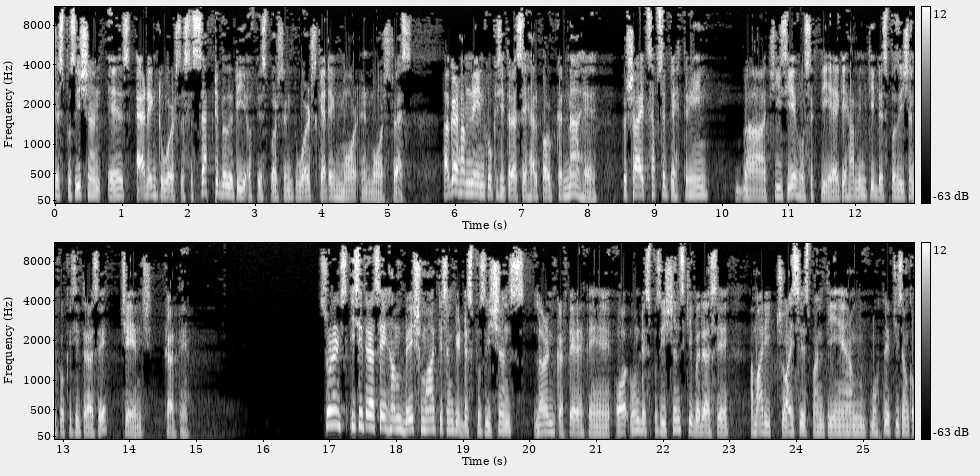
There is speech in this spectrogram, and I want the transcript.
ڈسپوزیشنگزبلٹی of this person getting more and more stress اگر ہم نے ان کو کسی طرح سے ہیلپ آؤٹ کرنا ہے تو شاید سب سے بہترین چیز یہ ہو سکتی ہے کہ ہم ان کی ڈسپوزیشن کو کسی طرح سے چینج کر دیں اسٹوڈینٹس اسی طرح سے ہم بے شمار قسم کی ڈسپوزیشنس لرن کرتے رہتے ہیں اور ان ڈسپوزیشنس کی وجہ سے ہماری چوائسیز بنتی ہیں ہم مختلف چیزوں کو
